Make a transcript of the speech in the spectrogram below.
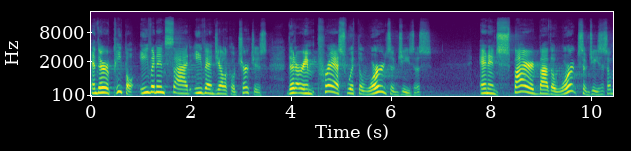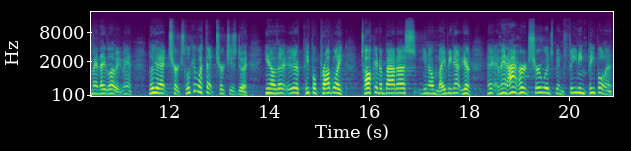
And there are people, even inside evangelical churches, that are impressed with the words of Jesus and inspired by the works of Jesus. Oh man, they love it. Man, look at that church. Look at what that church is doing. You know, there, there are people probably talking about us, you know, maybe now, you know, man, I heard Sherwood's been feeding people, and,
